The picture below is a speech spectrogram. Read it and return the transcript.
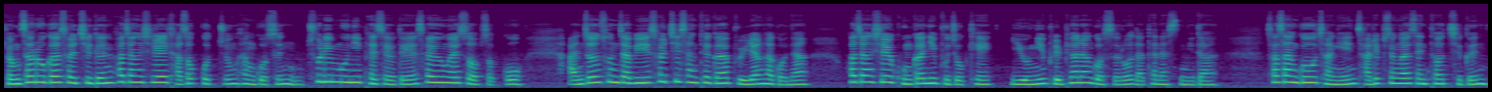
경사로가 설치된 화장실 5곳 중 한 곳은 출입문이 폐쇄돼 사용할 수 없었고 안전 손잡이 설치 상태가 불량하거나 화장실 공간이 부족해 이용이 불편한 것으로 나타났습니다. 사상구 장애인 자립생활센터 측은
